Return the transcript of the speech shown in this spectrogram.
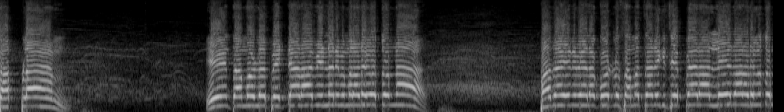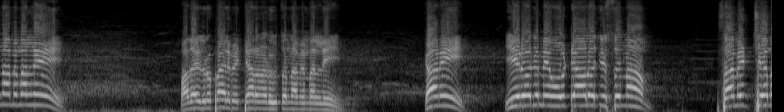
సప్లాన్. ఏం తమ్ముళ్ళు పెట్టారా వీళ్ళని మిమ్మల్ని అడుగుతున్నా. పదహైదు వేల కోట్లు సంవత్సరానికి చెప్పారా లేదా అని అడుగుతున్నా మిమ్మల్ని. పదహైదు రూపాయలు పెట్టారని అడుగుతున్నా మిమ్మల్ని. కానీ ఈరోజు మేము ఒకటి ఆలోచిస్తున్నాం. సమిక్షేమ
